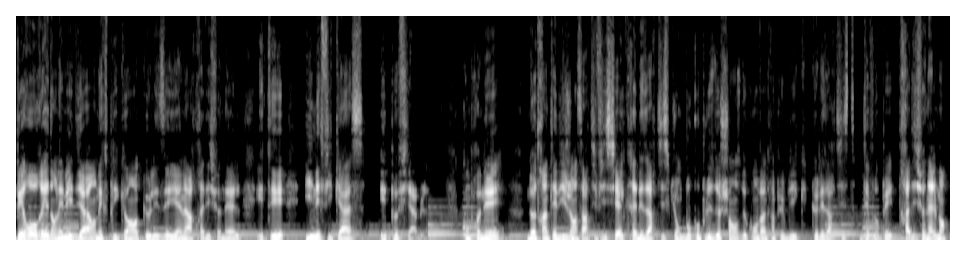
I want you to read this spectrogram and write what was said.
pérorait dans les médias en expliquant que les ANR traditionnels étaient inefficaces et peu fiables. Comprenez, notre intelligence artificielle crée des artistes qui ont beaucoup plus de chances de convaincre un public que les artistes développés traditionnellement.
